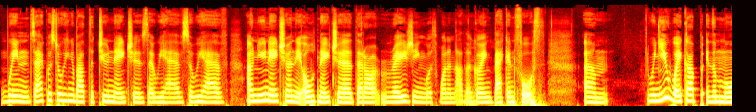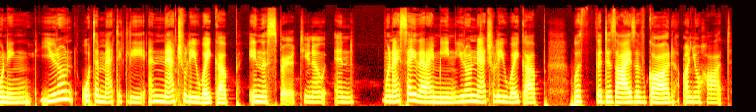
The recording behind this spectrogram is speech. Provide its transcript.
when Zach was talking about the two natures that we have. So we have our new nature and the old nature that are raging with one another, Mhm. going back and forth. Um, when you wake up in the morning, you don't automatically and naturally wake up in the spirit, you know, and when I say that, I mean you don't naturally wake up with the desires of God on your heart,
